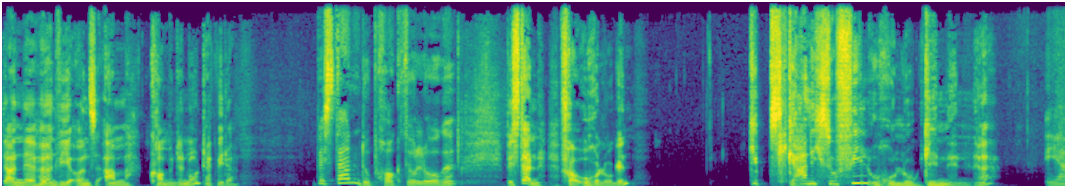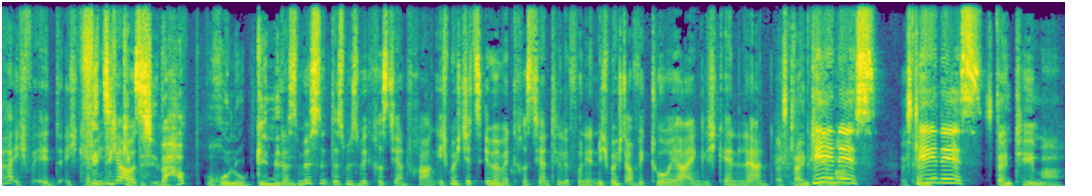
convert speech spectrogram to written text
dann äh, hören wir uns am kommenden Montag wieder. Bis dann, du Proktologe. Bis dann, Frau Urologin. Gibt's gar nicht so viel Urologinnen, ne? Ja, ich, äh, ich kenne mich nicht gibt aus. es überhaupt Urologinnen? Das müssen, das müssen wir Christian fragen. Ich möchte jetzt immer mit Christian telefonieren. Und ich möchte auch Victoria eigentlich kennenlernen. Das ist dein Thema. Penis! Das ist dein- Penis! Das ist dein Thema.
